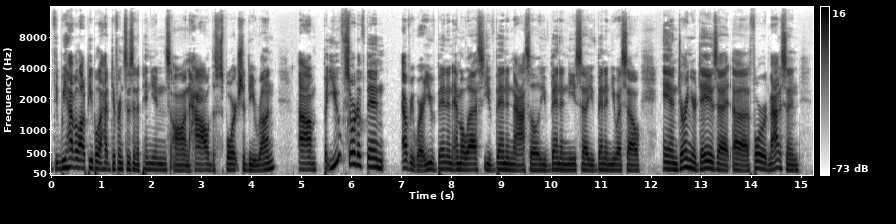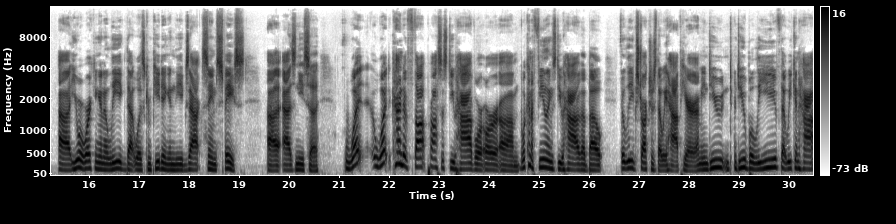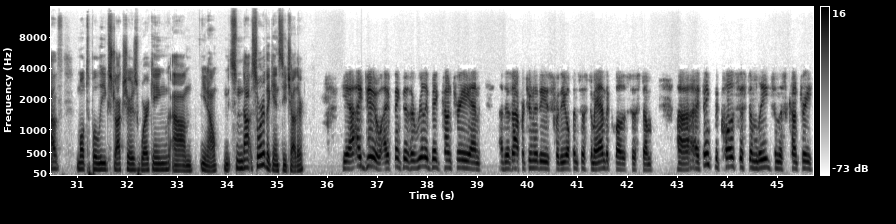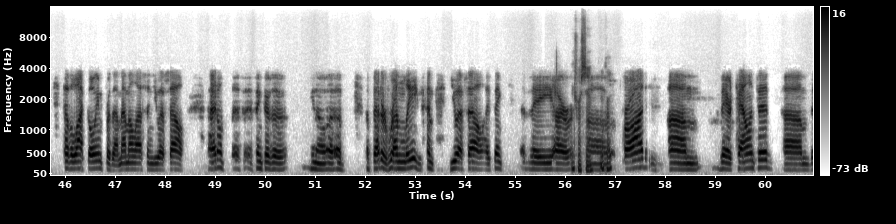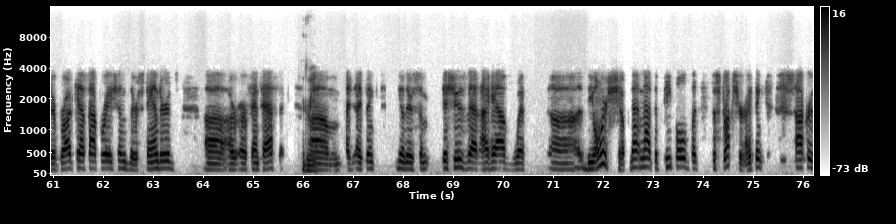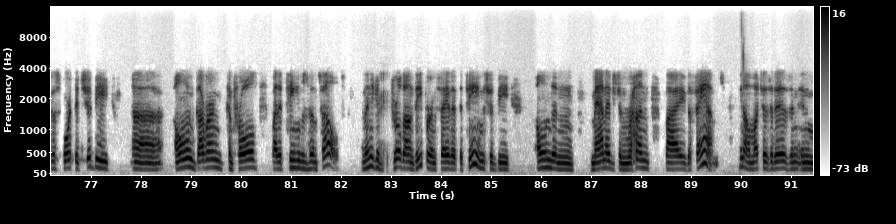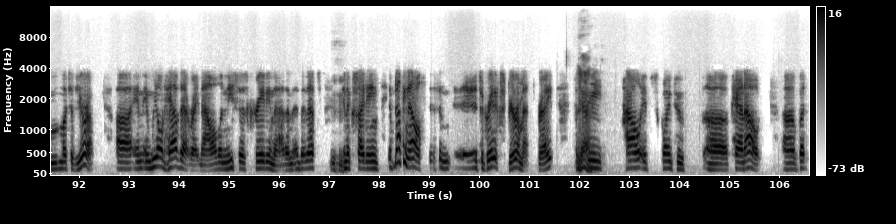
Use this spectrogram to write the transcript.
th- we have a lot of people that have differences in opinions on how the sport should be run. Um, but you've sort of been everywhere. You've been in MLS, you've been in NASL, you've been in NISA, you've been in USL, and during your days at uh, Forward Madison, uh, you were working in a league that was competing in the exact same space. uh, as NISA. What what kind of thought process do you have, or or um, what kind of feelings do you have about the league structures that we have here? I mean, do you do you believe that we can have multiple league structures working, um, you know, not sort of against each other? Yeah, I do. I think there's a really big country and uh, there's opportunities for the open system and the closed system. Uh, I think the closed system leagues in this country have a lot going for them, MLS and USL. I don't I think there's a, you know, a, a better run league than USL. I think they are interesting. Uh, okay. broad. Um, they're talented. Um, their broadcast operations, their standards uh, are, are, fantastic. Agreed. Um, I, I, think you know there's some issues that I have with uh, the ownership, not not the people, but the structure. I think soccer is a sport that should be uh, owned, governed, controlled by the teams themselves. And then you could right. drill down deeper and say that the teams should be owned and managed and run by the fans, you know, much as it is in, in much of Europe. Uh, and, and we don't have that right now. Although NISA is creating that, and, and that's mm-hmm. an exciting. If nothing else, it's an, it's a great experiment, right? To yeah. see how it's going to uh, pan out. Uh, but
